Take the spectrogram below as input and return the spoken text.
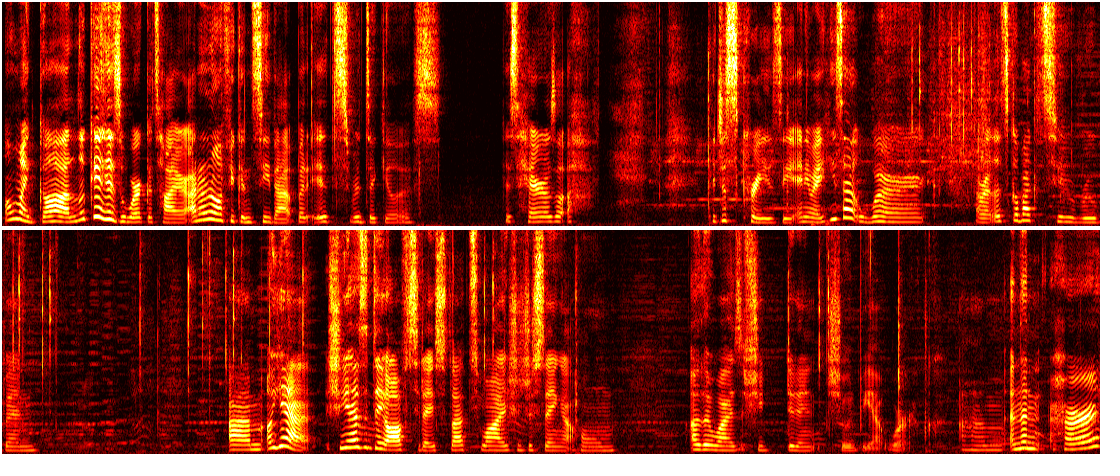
Oh my god, look at his work attire. I don't know if you can see that, but it's ridiculous. His hair is... Uh, it's just crazy. Anyway, he's at work. Alright, let's go back to Ruben. Um, oh yeah, she has a day off today, so that's why she's just staying at home. Otherwise, if she didn't, she would be at work. Um, and then her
